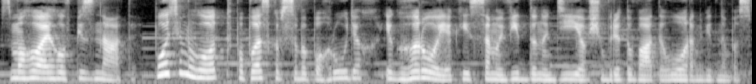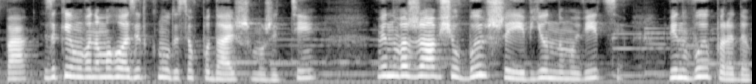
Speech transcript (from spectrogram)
змогла його впізнати. Потім Лот поплескав себе по грудях, як герой, який саме віддано діяв, щоб врятувати Лорен від небезпек, з якими вона могла зіткнутися в подальшому житті. Він вважав, що вбивши її в юному віці, він випередив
